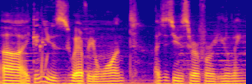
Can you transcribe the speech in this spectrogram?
Uh, you can use whoever you want. I just use her for healing.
